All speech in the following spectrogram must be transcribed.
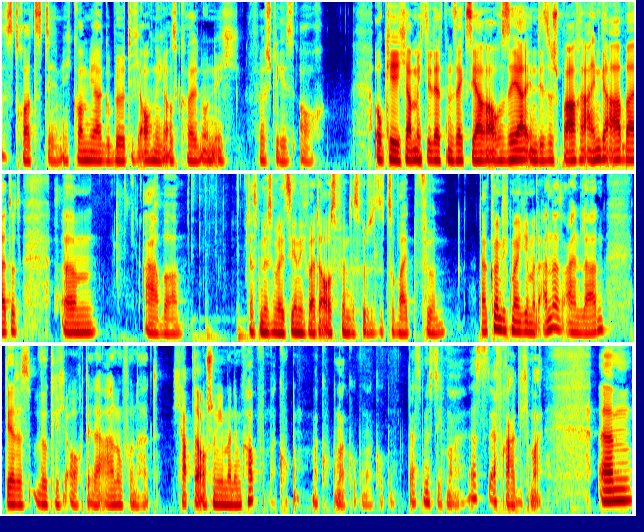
es trotzdem. Ich komme ja gebürtig auch nicht aus Köln und ich verstehe es auch. Okay, ich habe mich die letzten sechs Jahre auch sehr in diese Sprache eingearbeitet, ähm, aber das müssen wir jetzt hier nicht weiter ausführen, das würde zu weit führen. Da könnte ich mal jemand anders einladen, der das wirklich auch, der da Ahnung von hat. Ich habe da auch schon jemanden im Kopf. Mal gucken, mal gucken, mal gucken, mal gucken. Das müsste ich mal, das erfrage ich mal. Ähm,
